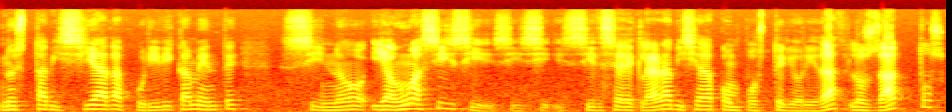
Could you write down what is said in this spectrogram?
no está viciada jurídicamente, sino, y aún así, si, si, si, si se declara viciada con posterioridad, los actos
